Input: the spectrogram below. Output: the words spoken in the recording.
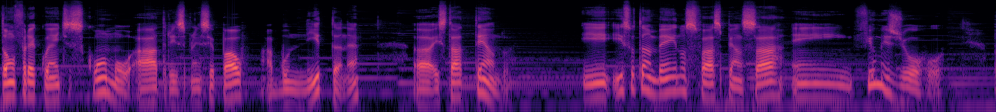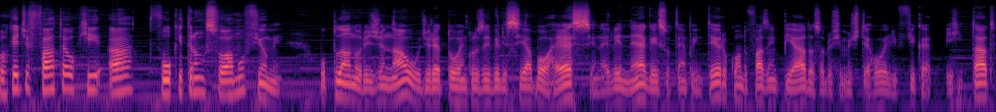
tão frequentes como a atriz principal, a bonita, né, uh, está tendo. E isso também nos faz pensar em filmes de horror, porque de fato é o que a Fuki transforma o filme. O plano original, o diretor inclusive ele se aborrece, né? ele nega isso o tempo inteiro, quando fazem piada sobre filmes de terror ele fica irritado.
